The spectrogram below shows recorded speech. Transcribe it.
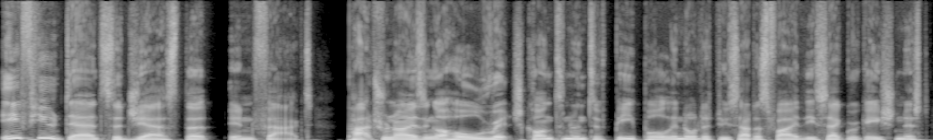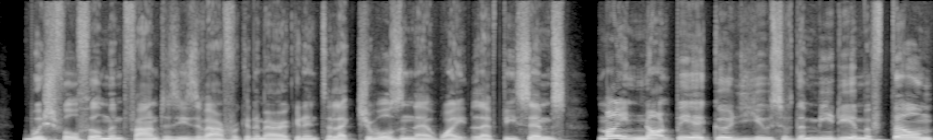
If you dared suggest that, in fact, patronizing a whole rich continent of people in order to satisfy the segregationist wish fulfillment fantasies of African American intellectuals and their white lefty simps might not be a good use of the medium of film,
